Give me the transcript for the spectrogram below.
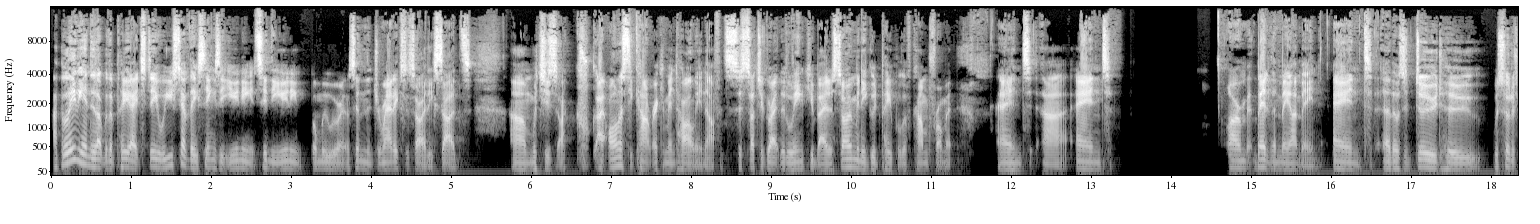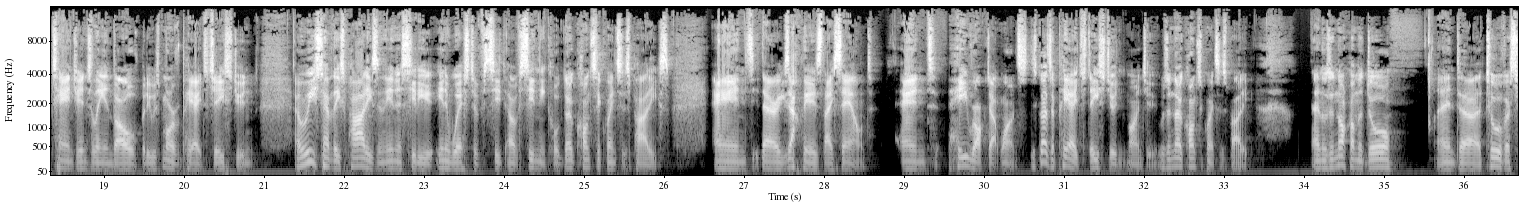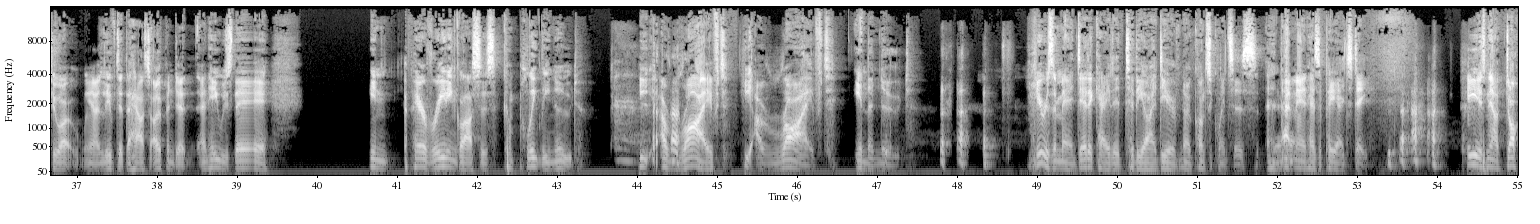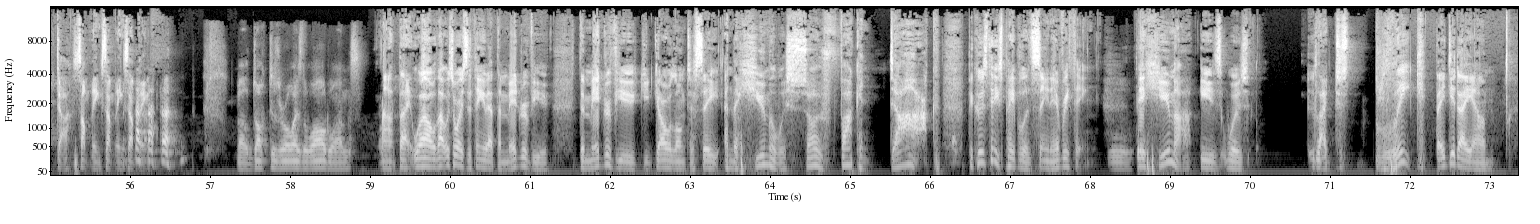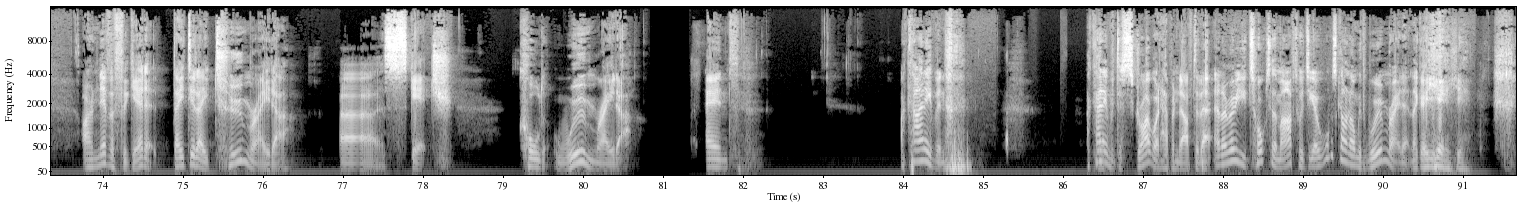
I believe he ended up with a PhD. We used to have these things at uni, at Sydney Uni, when we were in the Dramatic Society SUDS, um, which is, I, I honestly can't recommend highly enough. It's just such a great little incubator. So many good people have come from it. And, uh, and I better than me, I mean. And uh, there was a dude who was sort of tangentially involved, but he was more of a PhD student. And we used to have these parties in the inner city, inner west of, of Sydney called No Consequences parties. And they're exactly as they sound. And he rocked up once. This guy's a PhD student, mind you. It was a No Consequences party. And there was a knock on the door, and uh, two of us who uh, you know, lived at the house opened it, and he was there in a pair of reading glasses, completely nude. He arrived. He arrived in the nude. Here is a man dedicated to the idea of no consequences, and that man has a PhD. he is now Doctor something something something. Well, doctors are always the wild ones. Aren't they? Well, that was always the thing about the Med Revue. The Med Revue you'd go along to see, and the humour was so fucking dark because these people had seen everything. Mm. Their humour is was like just bleak. They did a um I'll never forget it. They did a Tomb Raider uh, sketch called Womb Raider, and I can't even. I can't even describe what happened after that. And I remember you talk to them afterwards. You go, "What was going on with Womb Raider?" And they go, "Yeah, yeah,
